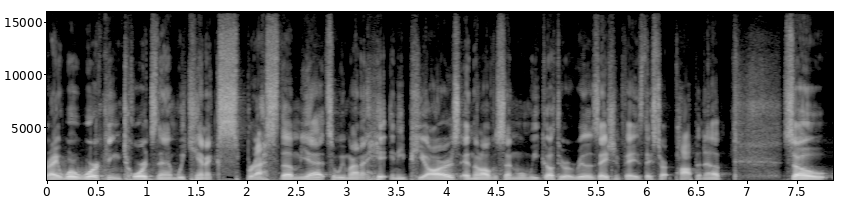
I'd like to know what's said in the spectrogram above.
right? We're working towards them. We can't express them yet, so we might not hit any PRs, and then all of a sudden when we go through a realization phase, they start popping up. So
